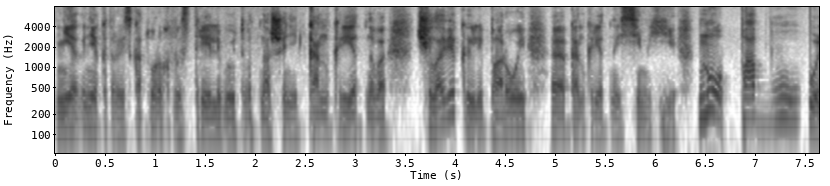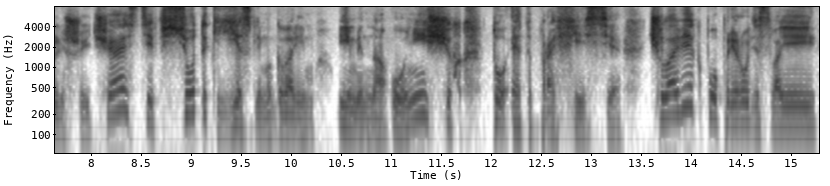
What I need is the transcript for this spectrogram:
не, некоторые из которых выстреливают в отношении конкретного человека или порой конкретной семьи. Но по большей части все-таки, если мы говорим именно о нищих, то это профессия. Человек по природе своей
